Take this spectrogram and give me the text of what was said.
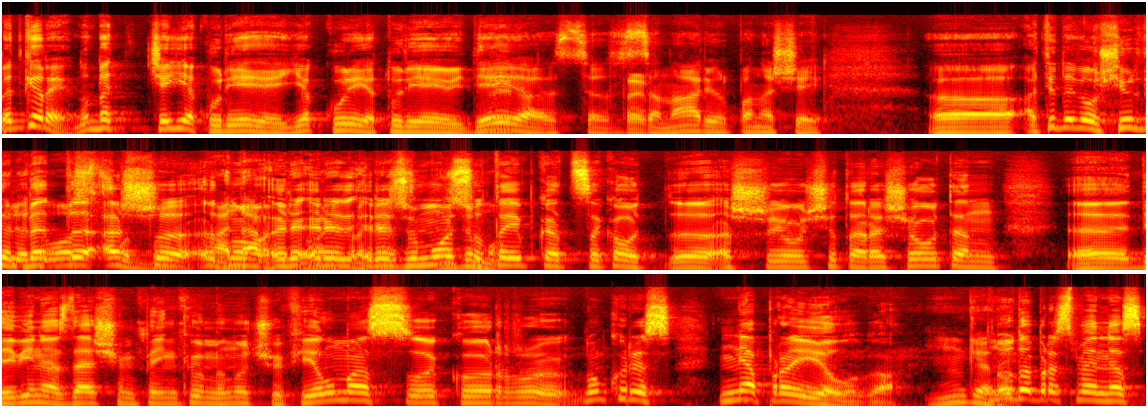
Bet gerai, nu, bet čia jie kurieji, jie kurie turėjo idėją, taip, scenarijų ir panašiai. Uh, atidaviau širdį Bet Lietuvos. aš futbolui. A, nu, re, re, rezumuosiu Reziumuok. taip, kad sakau, aš jau šitą rašiau, ten e, 95 minučių filmas, kur, nu, kuris neprailgo. Mm, gerai. nu, ta prasme, nes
